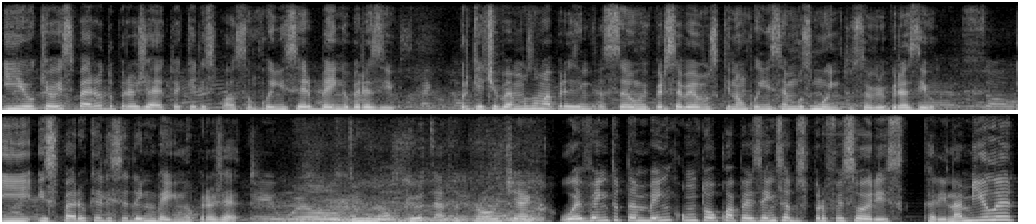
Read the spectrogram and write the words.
e o que eu espero do projeto é que eles possam conhecer bem o Brasil, porque tivemos uma apresentação e percebemos que não conhecemos muito sobre o Brasil. E espero que eles se deem bem no projeto. O evento também contou com a presença dos professores Karina Miller,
